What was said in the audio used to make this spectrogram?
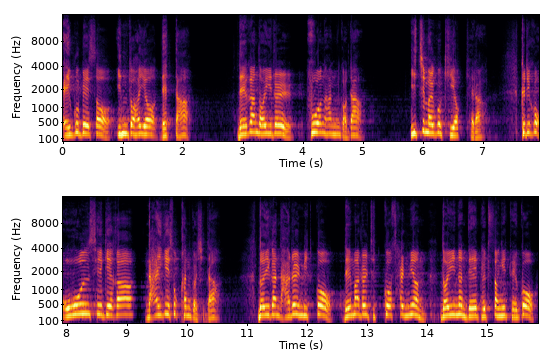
애굽에서 인도하여 냈다. 내가 너희를 구원한 거다. 잊지 말고 기억해라. 그리고 온 세계가 나에게 속한 것이다. 너희가 나를 믿고 내 말을 듣고 살면 너희는 내 백성이 되고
